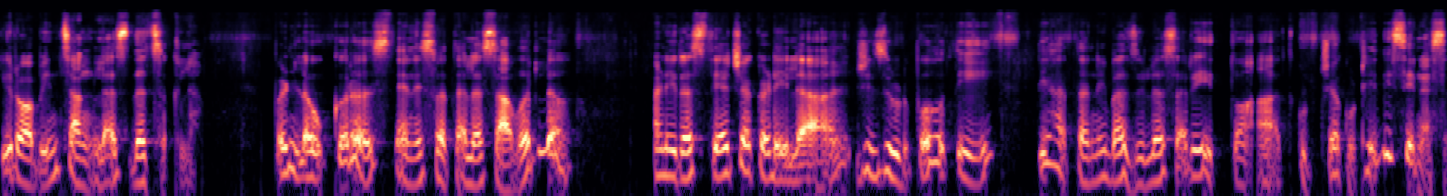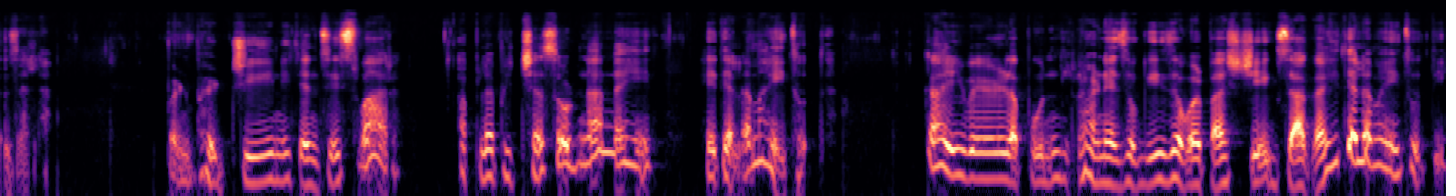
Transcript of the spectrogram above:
की रॉबिन चांगलाच दचकला. पण लवकरच त्याने स्वतःला सावरलं आणि रस्त्याच्या कडेला जी झुडपं होती ती हाताने बाजूला सारे तो आत कुठच्या कुठे दिसेनासा झाला. पण भटजी आणि त्यांचे स्वार आपला पिच्छा सोडणार नाहीत हे त्याला माहीत होतं. काही वेळ लपून राहण्याजोगी जवळपासची एक जागाही त्याला माहीत होती.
